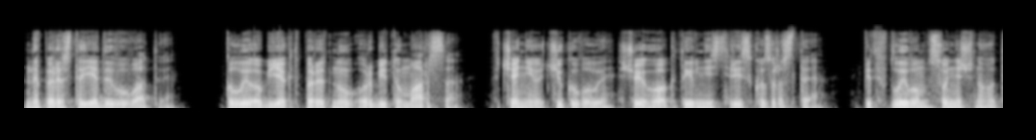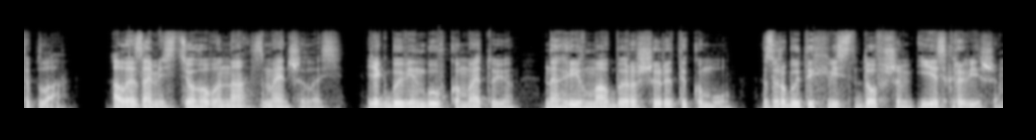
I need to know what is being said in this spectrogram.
не перестає дивувати. Коли об'єкт перетнув орбіту Марса, вчені очікували, що його активність різко зросте під впливом сонячного тепла, але замість цього вона зменшилась. Якби він був кометою, нагрів мав би розширити кому, зробити хвіст довшим і яскравішим.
